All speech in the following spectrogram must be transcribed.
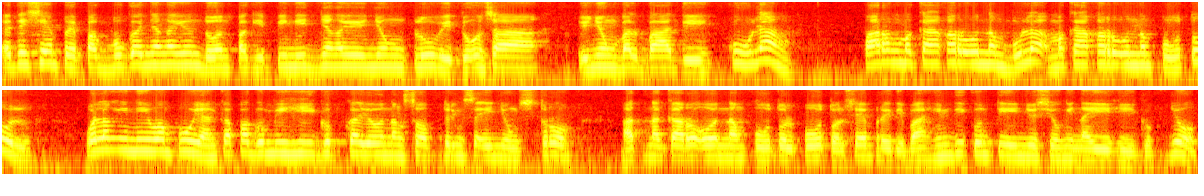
Eh di syempre, pag buga niya ngayon doon, pag ipinid niya ngayon yung fluid doon sa inyong body, kulang. Parang magkakaroon ng bula, magkakaroon ng putol. Walang iniwan po yan kapag umihigop kayo ng soft drink sa inyong straw at nagkaroon ng putol-putol. Syempre, di ba, hindi continuous yung hinahihigop nyo.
